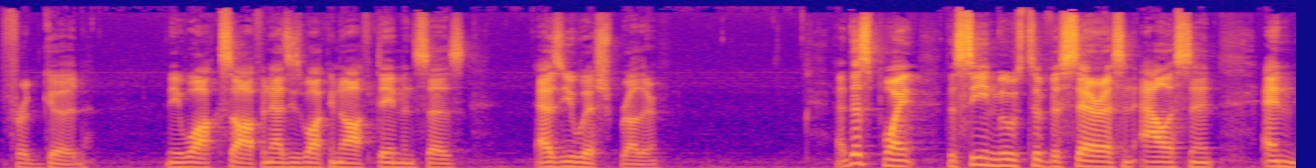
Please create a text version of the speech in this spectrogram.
for good. And he walks off, and as he's walking off, Daemon says, as you wish, brother. At this point, the scene moves to Viserys and Alicent, and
